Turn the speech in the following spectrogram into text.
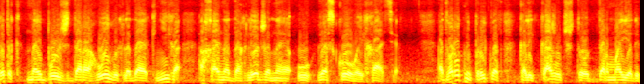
Гэтак найбольш дарагой выглядае кніга ахайна дагледжаная ў вясковай хаце. Адваротны прыклад калі кажуць што дармаеды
